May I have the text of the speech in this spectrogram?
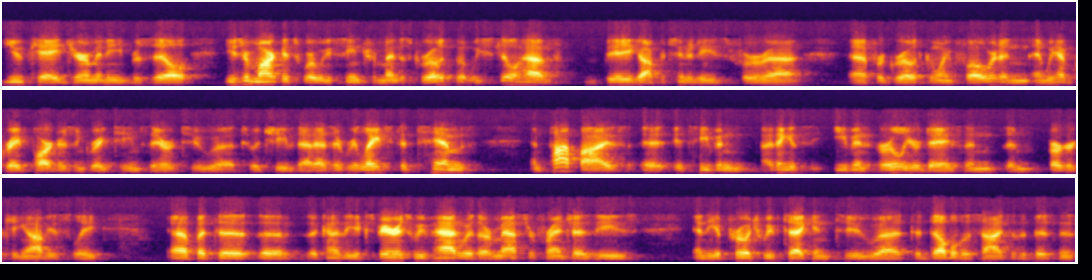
U.K., Germany, Brazil. These are markets where we've seen tremendous growth, but we still have big opportunities for uh for growth going forward, and we have great partners and great teams there to to achieve that. As it relates to Tim's and Popeyes, uh it's even I think it's even earlier days than Burger King, obviously. Uh but the kind of experience we've had with our master franchisees and the approach we've taken to uh to double the size of the business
